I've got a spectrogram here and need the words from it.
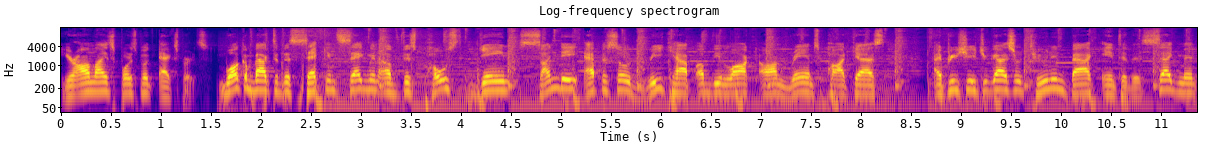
your online sportsbook experts. Welcome back to the second segment of this post-game Sunday episode recap of the Locked On Rams podcast. I appreciate you guys for tuning back into this segment.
